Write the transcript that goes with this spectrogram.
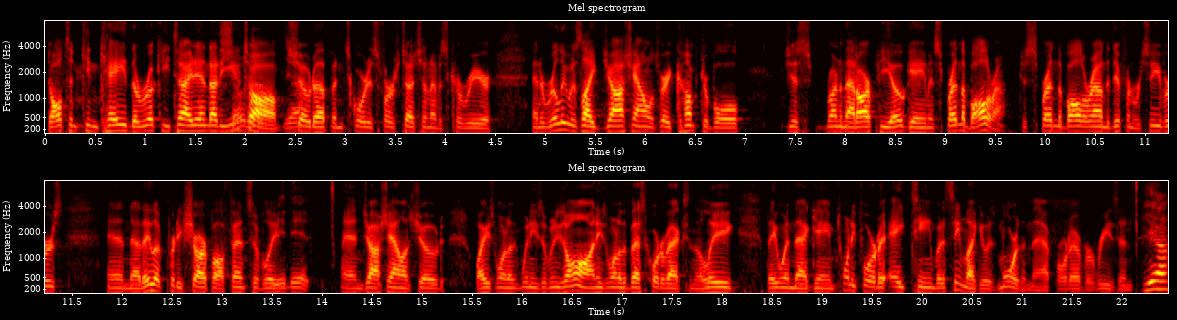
Dalton Kincaid, the rookie tight end out of Showed Utah, up, yeah. showed up and scored his first touchdown of his career. And it really was like Josh Allen was very comfortable just running that RPO game and spreading the ball around, just spreading the ball around to different receivers. And uh, they looked pretty sharp offensively. They did. And Josh Allen showed why he's one of when he's when he's on, he's one of the best quarterbacks in the league. They win that game, 24 to 18, but it seemed like it was more than that for whatever reason. Yeah,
